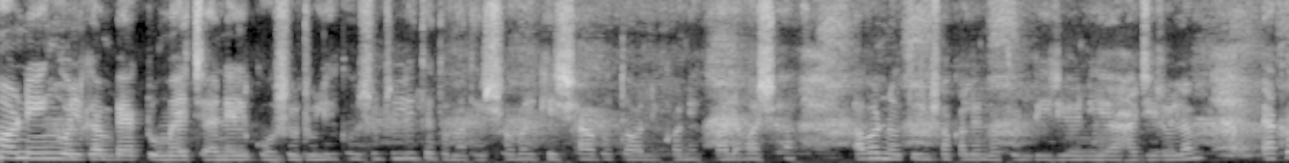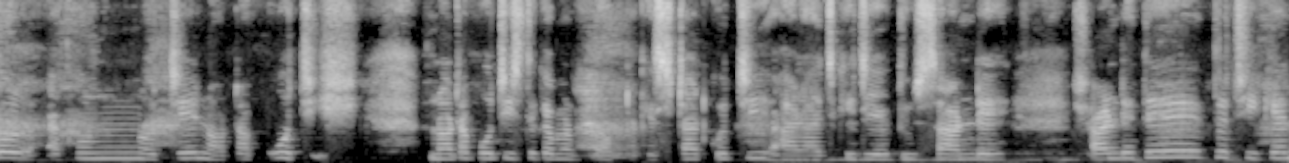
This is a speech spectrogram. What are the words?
Morning, welcome back to my channel Koushutuli. কৌশুটুলিতে তোমাদের সবাইকে স্বাগত, অনেক অনেক ভালোবাসা। আবার নতুন সকালে নতুন ভিডিও নিয়ে হাজির হলাম। এখন এখন হচ্ছে নটা পঁচিশ। নটা পঁচিশ থেকে আমার ব্লগটাকে স্টার্ট করছি। আর আজকে যেহেতু সানডে সানডেতে তো চিকেন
